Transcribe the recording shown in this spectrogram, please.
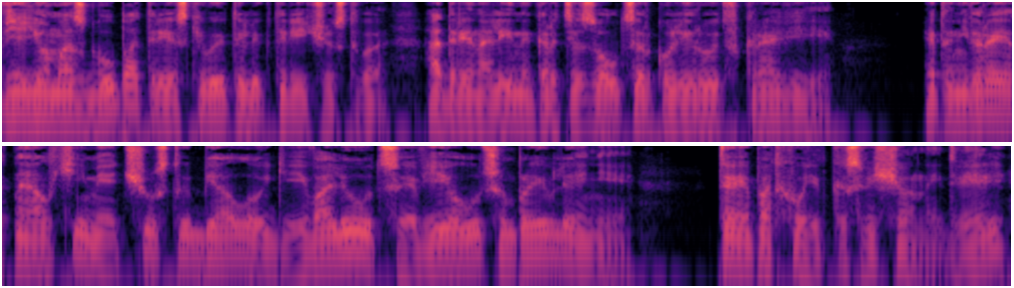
В ее мозгу потрескивает электричество, адреналин и кортизол циркулируют в крови. Это невероятная алхимия, чувство биологии, эволюция в ее лучшем проявлении. Тея подходит к освещенной двери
